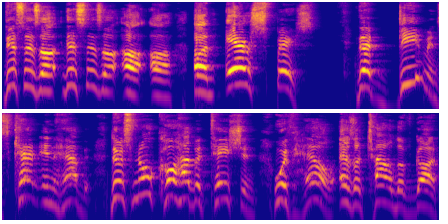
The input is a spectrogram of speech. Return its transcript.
This is a this is a, a, a an airspace that demons can't inhabit. There's no cohabitation with hell as a child of God.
